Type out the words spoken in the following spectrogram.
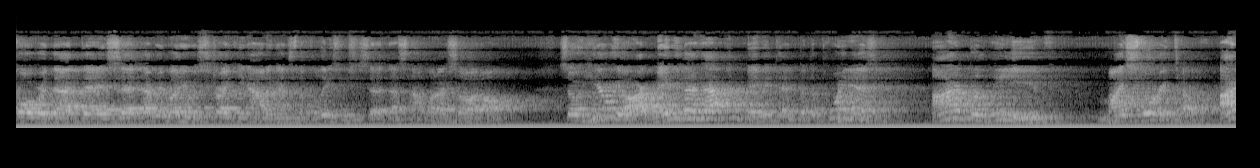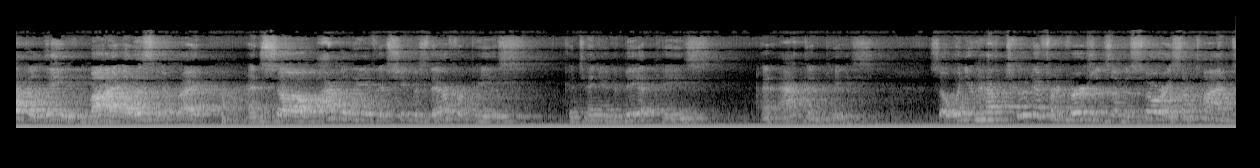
forward that day said everybody was striking out against the police, and she said, That's not what I saw at all. So here we are. Maybe that happened, maybe it didn't. But the point is, I believe my storyteller. I believe my Alicia, right? And so I believe that she was there for peace, continued to be at peace, and act in peace. So when you have two different versions of the story, sometimes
